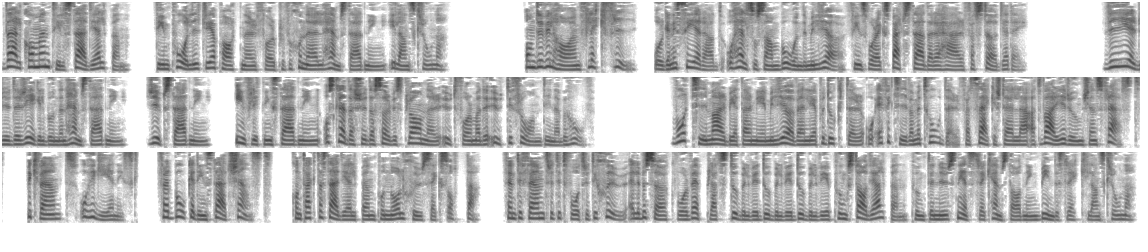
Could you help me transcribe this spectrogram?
Välkommen till Städhjälpen, din pålitliga partner för professionell hemstädning i Landskrona. Om du vill ha en fläckfri, organiserad och hälsosam boendemiljö finns våra expertstädare här för att stödja dig. Vi erbjuder regelbunden hemstädning, djupstädning, inflyttningsstädning och skräddarsydda serviceplaner utformade utifrån dina behov. Vårt team arbetar med miljövänliga produkter och effektiva metoder för att säkerställa att varje rum känns fräscht, bekvämt och hygieniskt. För att boka din städtjänst, kontakta städhjälpen på 0768 55 32 37 eller besök vår webbplats www.stadhjälpen.nu hemstadning Landskrona.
